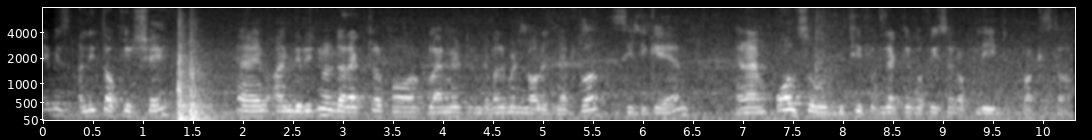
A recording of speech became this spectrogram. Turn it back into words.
name is Ali Tauqir Sheikh and I'm the Regional Director for Climate and Development Knowledge Network, CDKN, and I'm also the Chief Executive Officer of LEAD Pakistan.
